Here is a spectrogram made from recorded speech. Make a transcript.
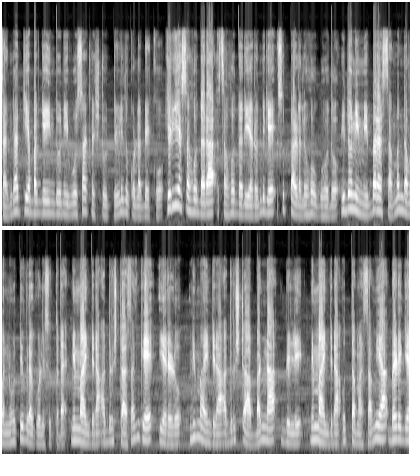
ಸಂಗಾತಿಯ ಬಗ್ಗೆ ಇಂದು ನೀವು ಸಾಕಷ್ಟು ತಿಳಿದುಕೊಳ್ಳಬೇಕು. ಕಿರಿಯ ಸಹೋದರ ಸಹೋದರಿಯರೊಂದಿಗೆ ಸುತ್ತಾಡಲು ಹೋಗುವುದು. ಇದು ನಿಮ್ಮಿಬ್ಬರ ಸಂಬಂಧವನ್ನು ತೀವ್ರಗೊಳಿಸುತ್ತದೆ. ನಿಮ್ಮ ಇಂದಿನ ಅದೃಷ್ಟ ಸಂಖ್ಯೆ ಎರಡು. ನಿಮ್ಮ ಇಂದಿನ ಅದೃಷ್ಟ ಬಣ್ಣ, ಬಿಳಿ. ನಿಮ್ಮ ಇಂದಿನ ಉತ್ತಮ ಸಮಯ, ಬೆಳಗ್ಗೆ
